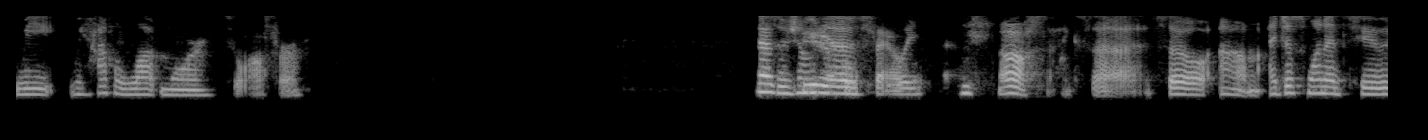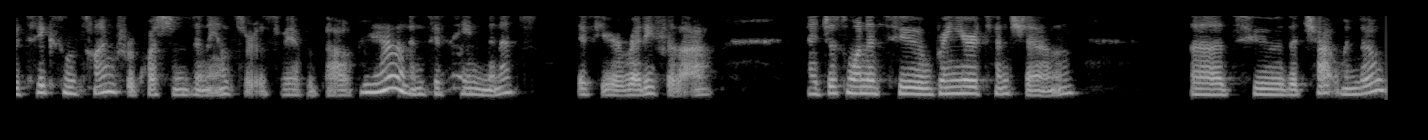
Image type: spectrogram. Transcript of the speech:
we, we have a lot more to offer. So that's beautiful sally oh, thanks. Uh, so um, I just wanted to take some time for questions and answers. We have about yeah 10, 15 minutes if you're ready for that. I just wanted to bring your attention uh, to the chat window.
